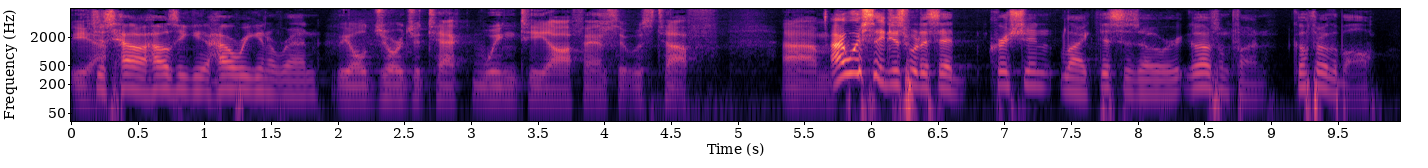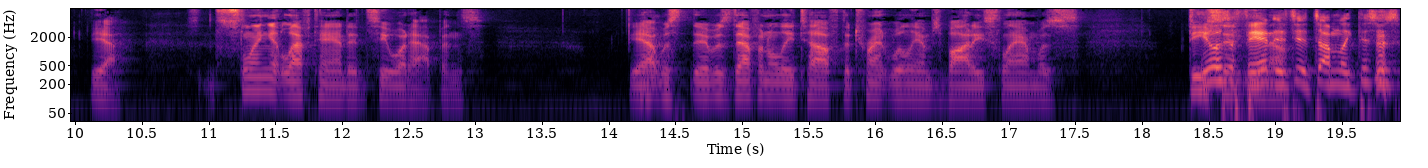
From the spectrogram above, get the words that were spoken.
Yeah. just how how's he how are we going to run the old Georgia Tech wing tee offense. It was tough. Um, I wish they just would have said Christian like this is over go have some fun go throw the ball yeah, sling it left-handed, see what happens. Yeah, it was it was definitely tough. The Trent Williams body slam was decent. you know as a fan you know. it's, it's I'm like this is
